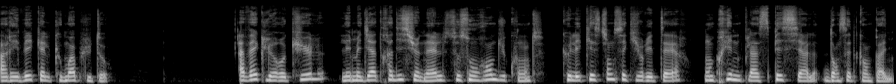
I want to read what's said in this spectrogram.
arrivés quelques mois plus tôt. Avec le recul, les médias traditionnels se sont rendus compte que les questions sécuritaires ont pris une place spéciale dans cette campagne.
